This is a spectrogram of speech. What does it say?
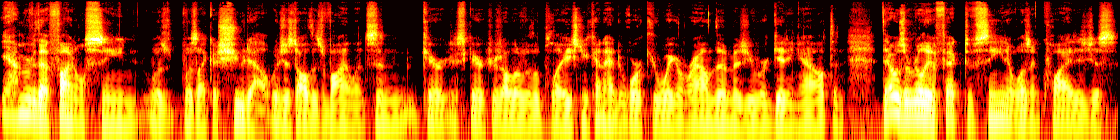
Yeah, I remember that final scene was was like a shootout with just all this violence and characters characters all over the place, and you kind of had to work your way around them as you were getting out, and that was a really effective scene. It wasn't quite as just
